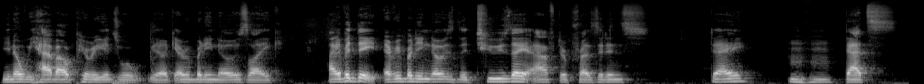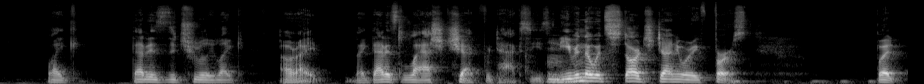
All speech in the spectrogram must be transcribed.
you know we have our periods where like everybody knows like i have a date. Everybody knows the tuesday after president's day. Mm-hmm. that's like that is the truly like all right. Like that is last check for tax season even though it starts january 1st but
